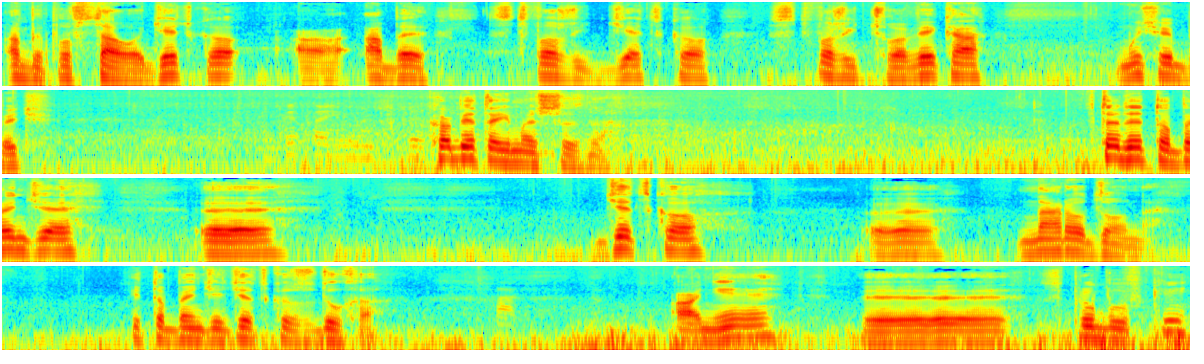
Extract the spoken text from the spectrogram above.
aby powstało dziecko, a aby stworzyć dziecko, stworzyć człowieka, musi być Kobieta i mężczyzna. kobieta i mężczyzna. Wtedy to będzie e, dziecko e, narodzone. I to będzie dziecko z ducha, Tak. a nie e, z próbówki,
